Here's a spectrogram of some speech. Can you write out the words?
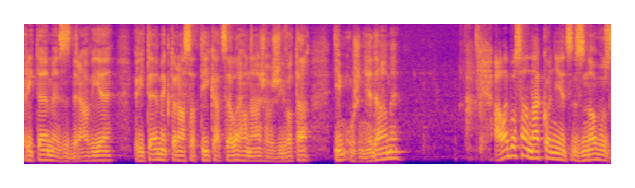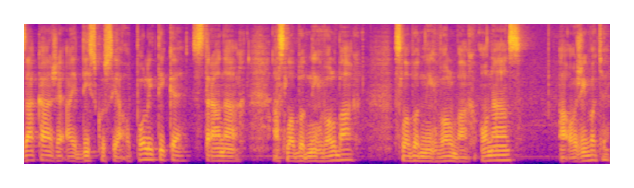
pri téme zdravie, pri téme, ktorá sa týka celého nášho života, im už nedáme? Alebo sa nakoniec znovu zakáže aj diskusia o politike, stranách a slobodných voľbách? Slobodných voľbách o nás a o živote?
